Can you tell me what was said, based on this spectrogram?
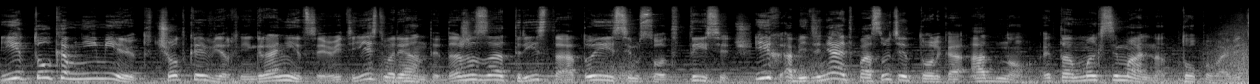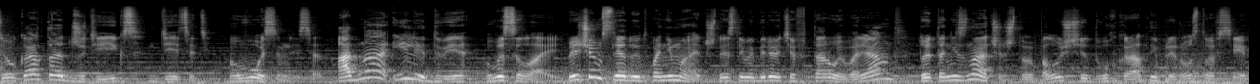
и толком не имеют четкой верхней границы, ведь есть варианты даже за 300, а то и 700 тысяч. Их объединяет по сути только одно, это максимально топовая видеокарта GTX 1080. Одна или две высылай. Причем следует понимать, что если вы берете второй вариант, то это не значит, что вы получите двухкратный прирост во всех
